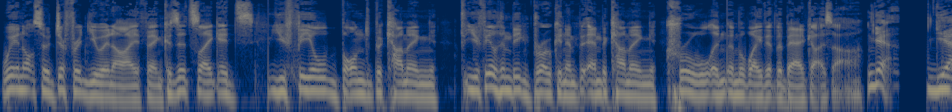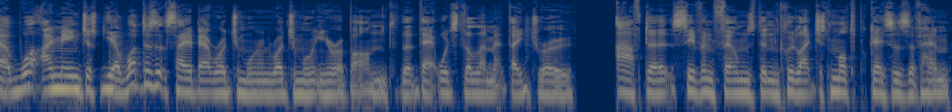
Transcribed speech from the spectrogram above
we're not so different you and I thing because it's like it's you feel Bond becoming you feel him being broken and, and becoming cruel in, in the way that the bad guys are. Yeah. Yeah, what I mean, just yeah, what does it say about Roger Moore and Roger Moore era Bond that that was the limit they drew after seven films that include like just multiple cases of him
